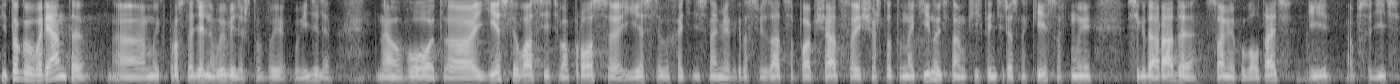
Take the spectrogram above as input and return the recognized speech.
Итоговые варианты, э, мы их просто отдельно вывели, чтобы вы увидели. Э, вот. Э, если у вас есть вопросы, если вы хотите с нами как-то связаться, пообщаться, еще что-то накинуть, нам каких-то интересных кейсов, мы всегда рады с вами поболтать и обсудить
